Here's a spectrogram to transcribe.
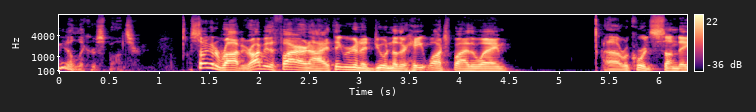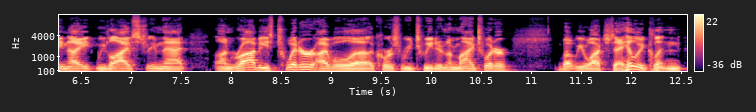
I need a liquor sponsor. I was talking to Robbie, Robbie the Fire, and I. I think we're going to do another hate watch. By the way, uh, record Sunday night. We live stream that on Robbie's Twitter. I will, uh, of course, retweet it on my Twitter. But we watched uh, Hillary Clinton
